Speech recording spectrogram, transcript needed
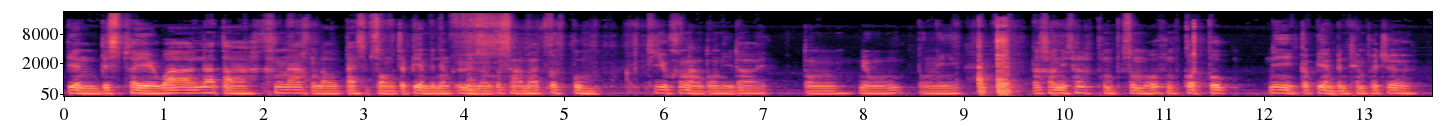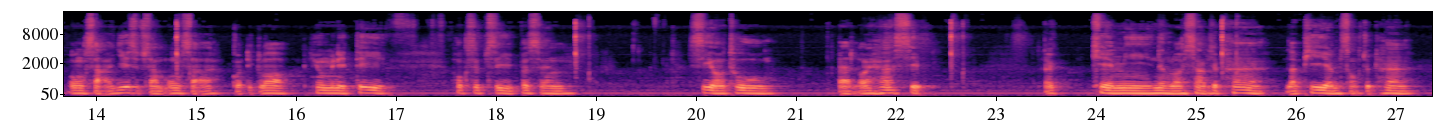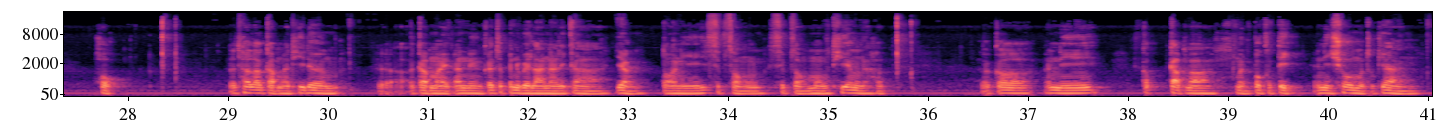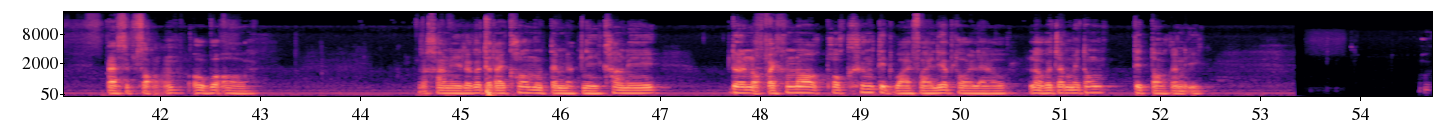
เปลี่ยนดิสเพลย์ว่าหน้าตาข้างหน้าของเรา 82 จะเปลี่ยนเป็นอย่างอื่น เราก็สามารถกดปุ่มที่อยู่ข้างหลังตรงนี้ได้ ตรงนิ้วตรงนี้ แล้วคราวนี้ถ้าผมสมมติว่าผมกดปุ๊บ นี่ก็เปลี่ยนเป็น temperature องศา 23 องศากดอีกรอบ humidity 64% CO2 850และ เคมี 135 และ PM 2.5 6 แล้วถ้าเรากลับมาที่เดิม กลับมาอีกอันหนึงก็จะเป็นเวลานาฬิกาอย่างตอนนี้ 12 12โมงเที่ยงนะครับ แล้วก็อันนี้ก็กลับมาเหมือนปกติ อันนี้โชว์หมดทุกอย่าง 82 overall แล้วคราวนี้เราก็จะได้ข้อมูลเต็มแบบนี้ คราวนี้เดินออกไปข้างนอกพอเครื่องติด Wi-Fi เรียบร้อยแล้ว เราก็จะไม่ต้องติดต่อกันอีก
